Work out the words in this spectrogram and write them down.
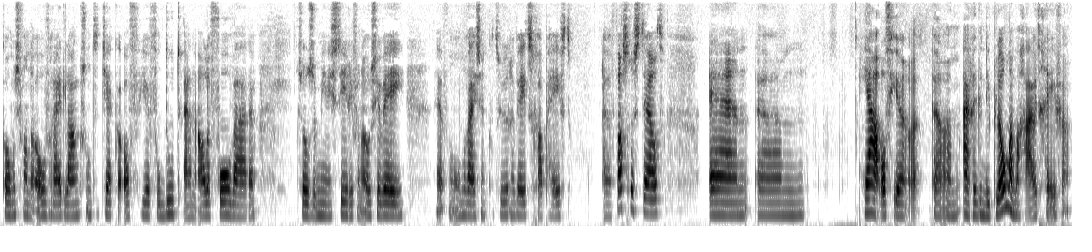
komen ze van de overheid langs om te checken of je voldoet aan alle voorwaarden. Zoals het ministerie van OCW van Onderwijs en Cultuur en Wetenschap heeft uh, vastgesteld. En um, ja, of je um, eigenlijk een diploma mag uitgeven.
